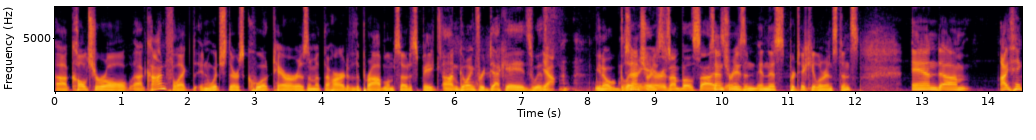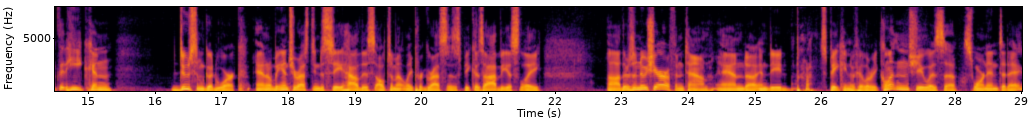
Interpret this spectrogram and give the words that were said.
uh, cultural uh, conflict in which there's, quote, terrorism at the heart of the problem, so to speak. Ongoing for decades with, Yeah. you know, glaring Centuries. errors on both sides. centuries in, in this particular instance. And um, I think that he can do some good work. And it'll be interesting to see how this ultimately progresses because obviously uh, there's a new sheriff in town. And uh, indeed, speaking of Hillary Clinton, she was uh, sworn in today.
